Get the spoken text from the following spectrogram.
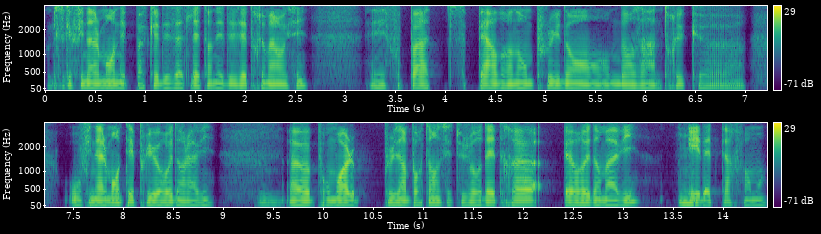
Parce que finalement, on n'est pas que des athlètes, on est des êtres humains aussi. Et il faut pas se perdre non plus dans dans un truc euh, où finalement t'es plus heureux dans la vie. Hmm. Euh, pour moi, le plus important, c'est toujours d'être euh, heureux dans ma vie Hmm. et d'être performant.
